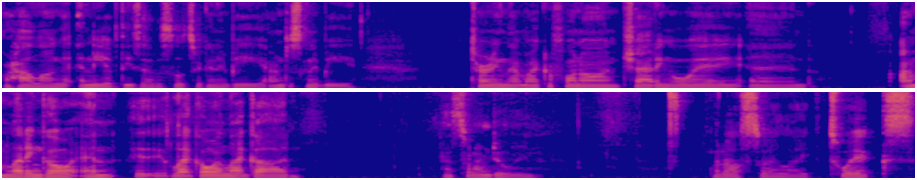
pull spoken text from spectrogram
or how long any of these episodes are gonna be. I'm just gonna be turning that microphone on, chatting away, and I'm letting go and let go and let God. That's what I'm doing. What else do I like? Twix.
